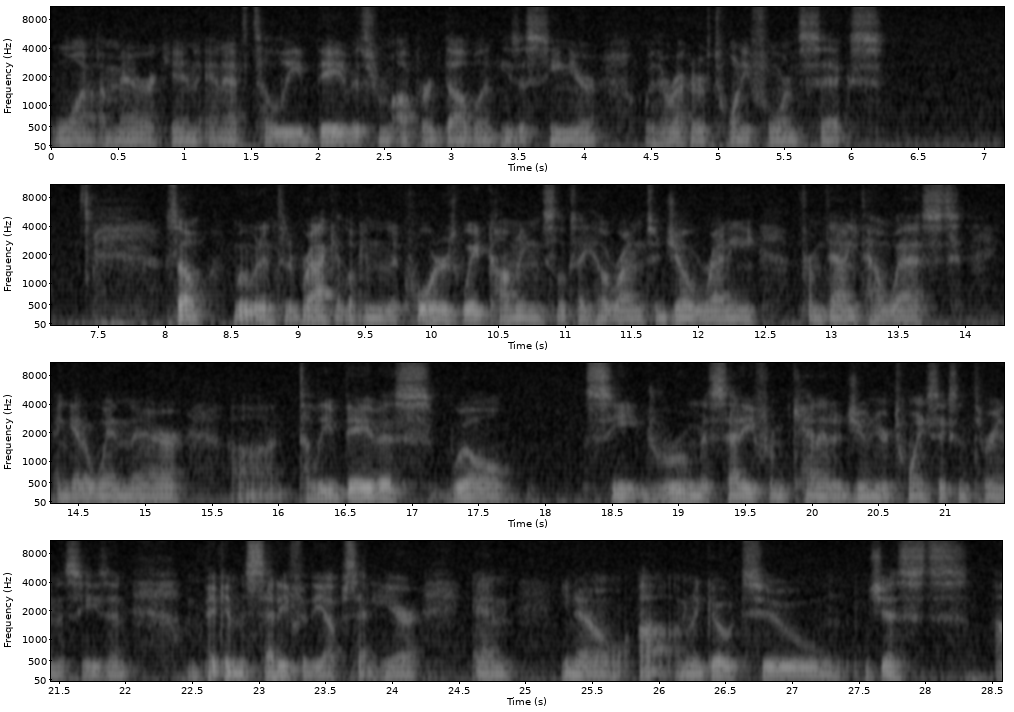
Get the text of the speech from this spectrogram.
One American, and that's Talib Davis from Upper Dublin. He's a senior with a record of 24 and six. So moving into the bracket, looking into the quarters, Wade Cummings looks like he'll run into Joe Rennie from Downingtown West and get a win there. Uh, Talib Davis will see Drew Massetti from Kennett Junior, 26 and 3 in the season. I'm picking Massetti for the upset here. And, you know, uh, I'm going to go to just uh,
